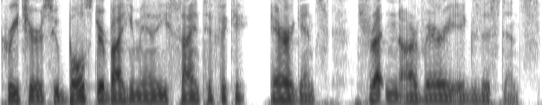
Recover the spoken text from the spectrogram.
creatures who, bolstered by humanity's scientific arrogance, threaten our very existence.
